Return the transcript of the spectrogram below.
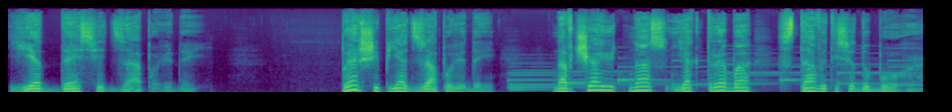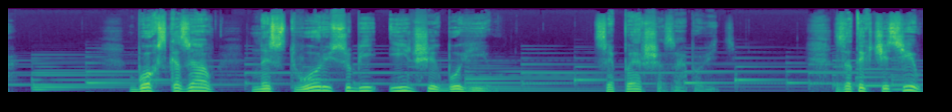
є десять заповідей. Перші п'ять заповідей навчають нас, як треба ставитися до Бога. Бог сказав: не створюй собі інших богів. Це перша заповідь. За тих часів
